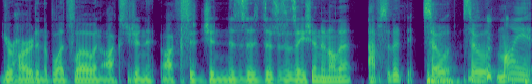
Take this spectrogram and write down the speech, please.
your heart and the blood flow and oxygen oxygenization and all that? Absolutely. So, so my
